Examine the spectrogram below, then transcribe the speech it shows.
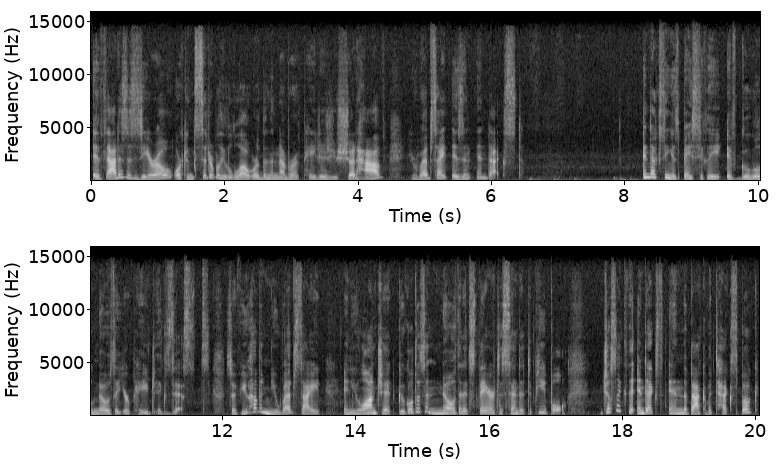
If that is a zero or considerably lower than the number of pages you should have, your website isn't indexed. Indexing is basically if Google knows that your page exists. So if you have a new website and you launch it, Google doesn't know that it's there to send it to people. Just like the index in the back of a textbook,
